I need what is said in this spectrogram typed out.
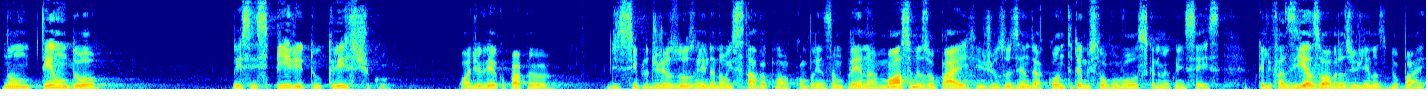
não tendo esse espírito crístico, pode ver que o próprio discípulo de Jesus ainda não estava com a compreensão plena. Mostra-me o Pai, e Jesus dizendo: Há quanto tempo estou convosco que não me conheceis? Porque ele fazia as obras divinas do Pai.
